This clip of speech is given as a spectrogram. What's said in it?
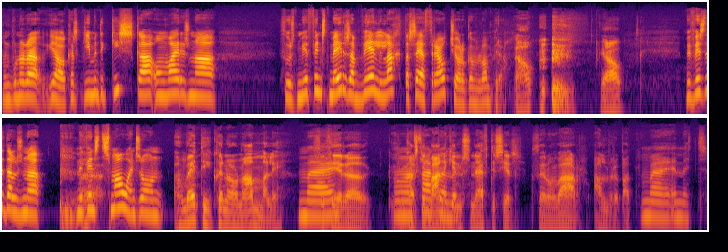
Hún er búin að vera, já, kannski ég myndi gíska og hún væri svona þú veist, mér finnst meiri þess að vel í lagt að segja 30 ára gömul vampýra já, já. Mér finnst þetta alveg svona mér finnst smá eins og hún hún veit ekki hvernig hún á ammali að hún kannski það man gömul. ekki einu sinni eftir sér þegar hún var alvöru bann nei, einmitt.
